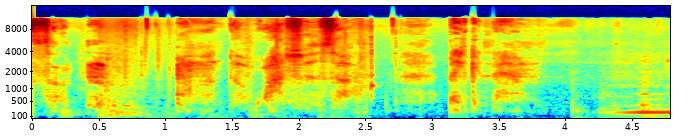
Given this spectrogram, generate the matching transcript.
Some to wash this uh, bacon down.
